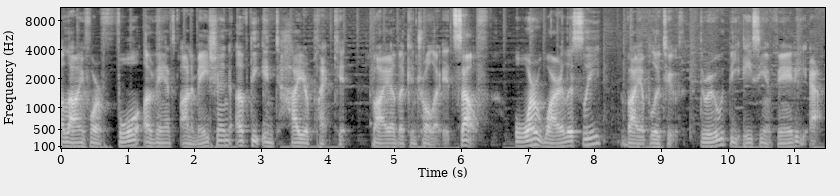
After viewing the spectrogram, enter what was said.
allowing for full advanced automation of the entire plant kit via the controller itself, or wirelessly via Bluetooth through the AC Infinity app.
